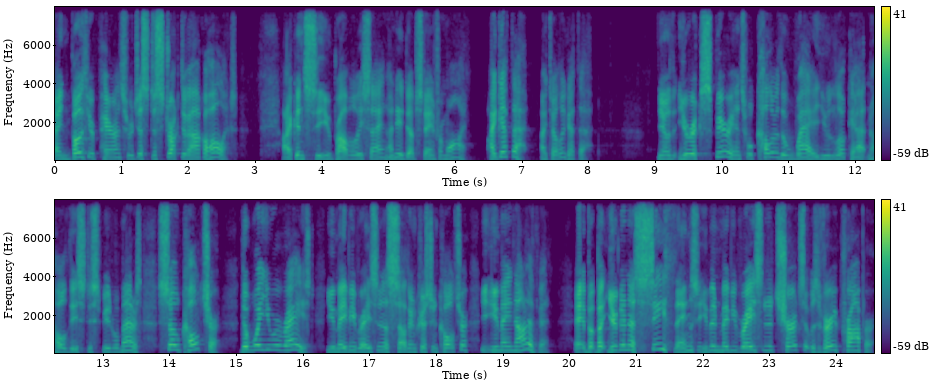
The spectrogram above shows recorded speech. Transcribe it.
and both your parents were just destructive alcoholics, I can see you probably saying, I need to abstain from wine. I get that. I totally get that. You know, your experience will color the way you look at and hold these disputable matters. So, culture, the way you were raised. You may be raised in a Southern Christian culture, you may not have been. Eh, but, but you're going to see things. You've been maybe raised in a church that was very proper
